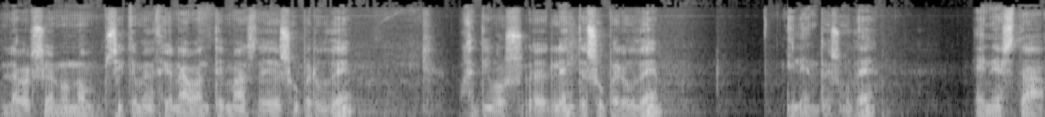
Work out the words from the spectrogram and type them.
la versión 1 sí que mencionaban temas de Super UD, objetivos lentes Super UD y lentes UD. En esta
